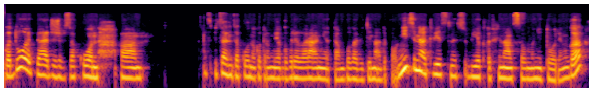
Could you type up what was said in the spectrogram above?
году, опять же, в закон, а, специальный закон, о котором я говорила ранее, там была введена дополнительная ответственность субъекта финансового мониторинга –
